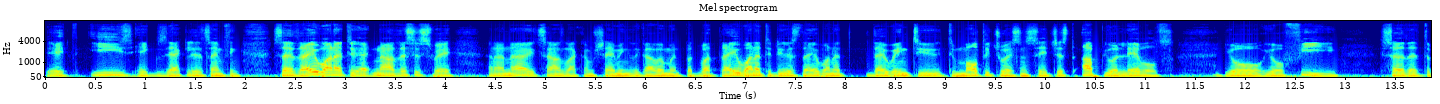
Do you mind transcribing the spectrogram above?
it is exactly the same thing. So they wanted to now this is where and I know it sounds like I'm shaming the government, but what they wanted to do is they wanted they went to to MultiChoice and said just up your levels, your your fee, so that the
